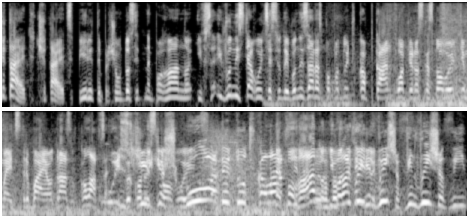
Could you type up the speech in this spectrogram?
Читають, читають спіріти, причому досить непогано, і все. І вони стягуються сюди. Вони зараз попадуть в капкан, копі розкастовує ультимейт, стрибає одразу в колапс. Ой, скільки шкоди тут в колапсі. Непогано, і вони Вбивати Він вийшов, він вийшов, він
